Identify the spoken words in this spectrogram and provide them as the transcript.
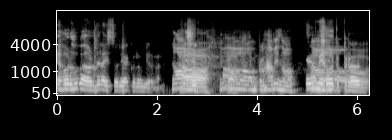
mejor jugador de la historia de Colombia, hermano. No, No, con James no. El no, mejor pero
